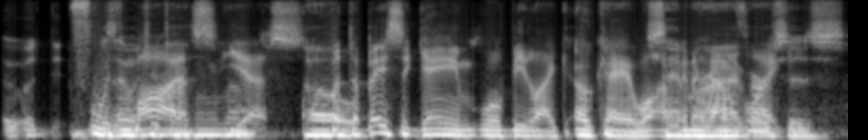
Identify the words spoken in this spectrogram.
Uh, uh, with that what you're mods, talking about? yes. Oh. But the oh. basic game will be like, okay, well, I'm gonna have like versus.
